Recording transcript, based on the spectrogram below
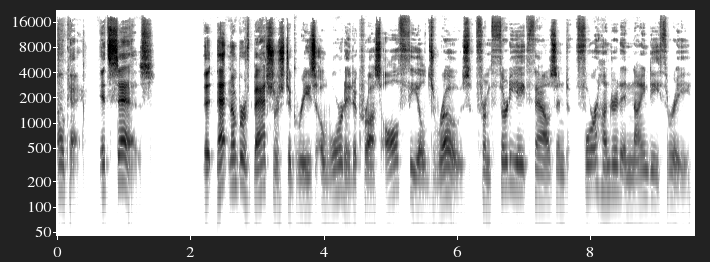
Okay, it says that that number of bachelor's degrees awarded across all fields rose from 38,493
